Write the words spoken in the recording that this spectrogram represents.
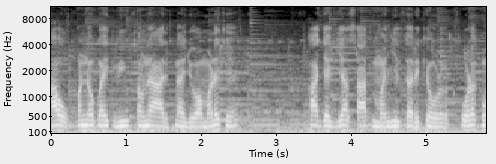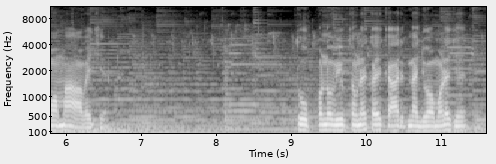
આ ઉપરનો કંઈક વ્યૂ તમને આ રીતના જોવા મળે છે. આ જગ્યા સાત મંજિલ તરીકે ઓળખ, ઓળખવામાં આવે છે. તો ઉપરનો વ્યૂ તમને કંઈક આ રીતના જોવા મળે છે.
